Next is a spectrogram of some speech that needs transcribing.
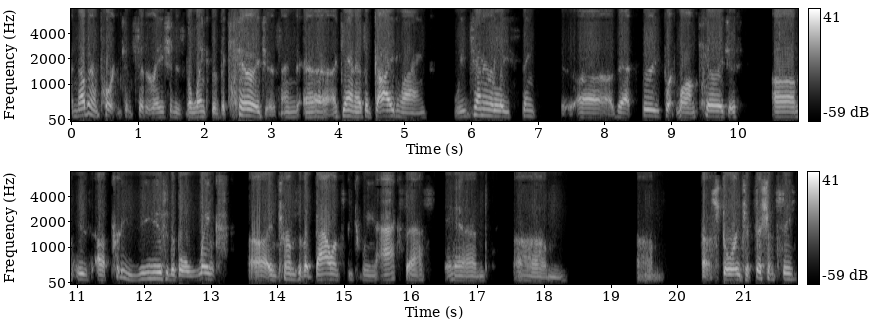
another important consideration is the length of the carriages. And uh, again, as a guideline, we generally think uh, that 30-foot long carriages um, is a pretty reasonable length uh, in terms of a balance between access and um, um, uh, storage efficiency.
